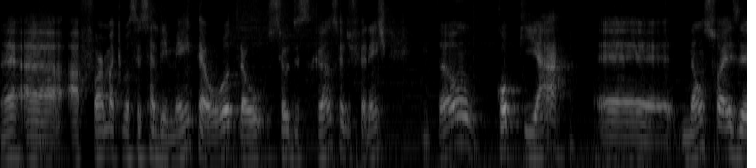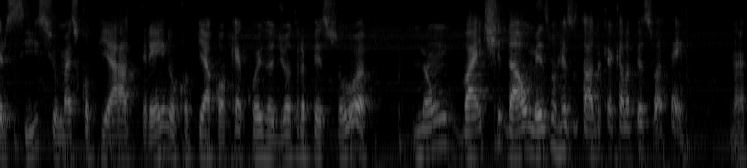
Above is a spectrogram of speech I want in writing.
né? a, a forma que você se alimenta é outra, o seu descanso é diferente. Então, copiar é, não só exercício, mas copiar treino, copiar qualquer coisa de outra pessoa, não vai te dar o mesmo resultado que aquela pessoa tem. Né?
